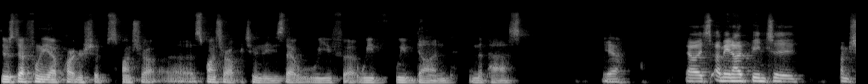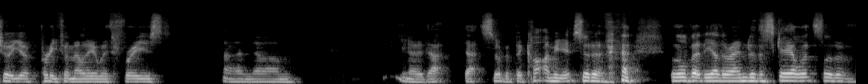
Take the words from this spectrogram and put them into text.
there's definitely a partnership sponsor uh, sponsor opportunities that we've uh, we've we've done in the past yeah no it's i mean i've been to i'm sure you're pretty familiar with Frieze, and um you know that that sort of become i mean it's sort of a little bit the other end of the scale it's sort of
